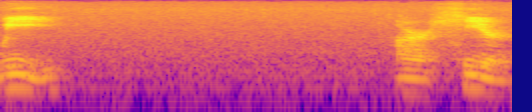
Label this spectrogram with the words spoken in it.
we are here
